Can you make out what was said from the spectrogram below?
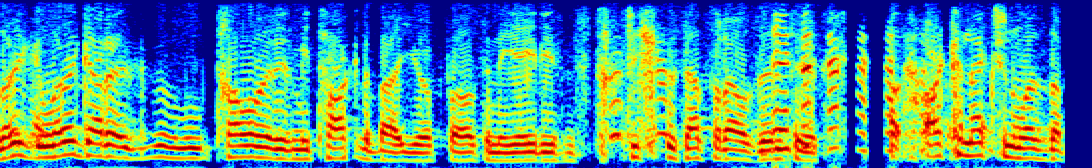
Larry, Larry got a, tolerated me talking about UFOs in the 80s and stuff because that's what I was into. Our connection was the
